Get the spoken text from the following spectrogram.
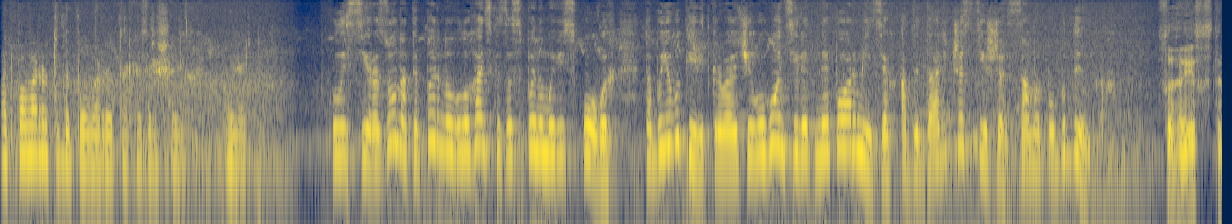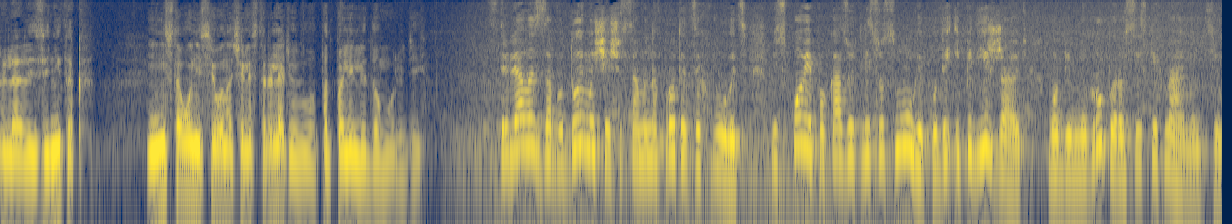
От поворота до поворота разрешили гулять. Колись сіра зона, тепер Новолуганське за спинами військових. Та бойовики, відкриваючи вогонь, цілять не по армійцях, а дедалі частіше саме по будинках. С АГС стреляли, из зениток. И ни с того ни с сего начали стрелять, подпалили дом у людей. Стріляли з-за водоймища, що саме навпроти цих вулиць. Військові показують лісосмуги, куди і під'їжджають мобільні групи російських найманців.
